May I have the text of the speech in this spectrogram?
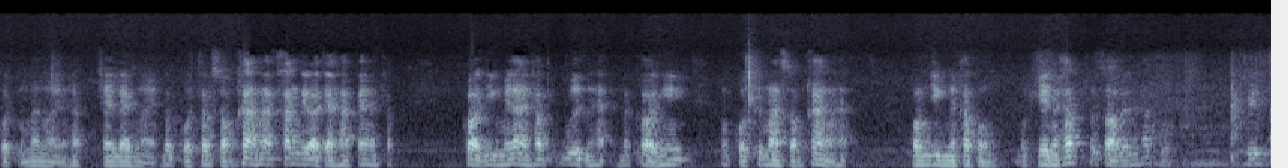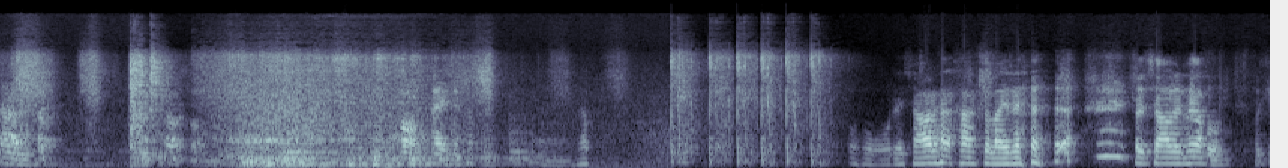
กดลงมาหน่อยนะครับ ใช้แรงหน่อยต้องกดทั้งสองข้างนะข้างเดียวอาจจะหักได้นะครับ ก็ยิงไม่ได้ครับวืดนะฮะแล้วก็นี่ต้องกดขึ้นมาสองข้างนะฮะพร้อมยิงนะครับ ผมโอเคนะครับทดสอบเลยนะครับผมเบต้านะครับข้อสองข้อไทยนะครับอ่าครับโอ้โหเดี๋ยวเช้านะฮะข้างสไลด์นะเช้าเลยนะครับผมโอเค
